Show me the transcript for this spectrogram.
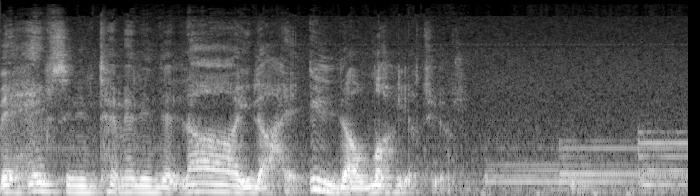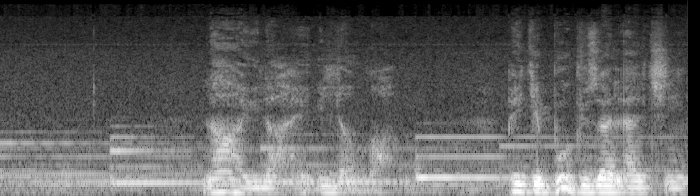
Ve hepsinin temelinde La ilahe illallah yatıyor. La ilahe illallah. Peki bu güzel elçinin,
